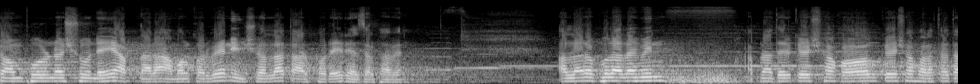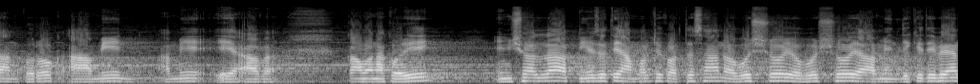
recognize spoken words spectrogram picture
সম্পূর্ণ শুনে আপনারা আমল করবেন। ইনশাল্লাহ তারপরে রেজাল্ট পাবেন। আল্লাহ রবুল আলমিন আপনাদেরকে সকলকে সফলতা দান করুক। আমিন। আমি এ কামনা করি। ইনশাল্লাহ আপনিও যদি আমলটি করতে চান, অবশ্যই অবশ্যই আমিন লিখে দিবেন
